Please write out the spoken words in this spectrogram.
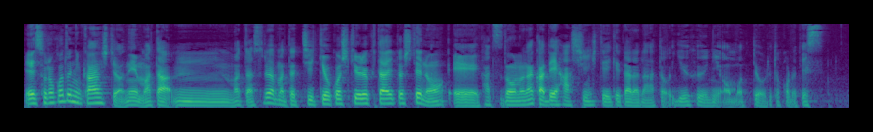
え、そのことに関してはね、また、うん、また、それはまた地域おこし協力隊としての、え、活動の中で発信していけたらなというふうに思っておるところです。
